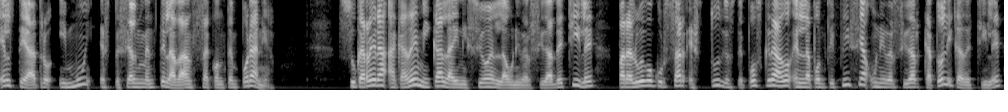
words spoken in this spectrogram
el teatro y muy especialmente la danza contemporánea. Su carrera académica la inició en la Universidad de Chile para luego cursar estudios de posgrado en la Pontificia Universidad Católica de Chile,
